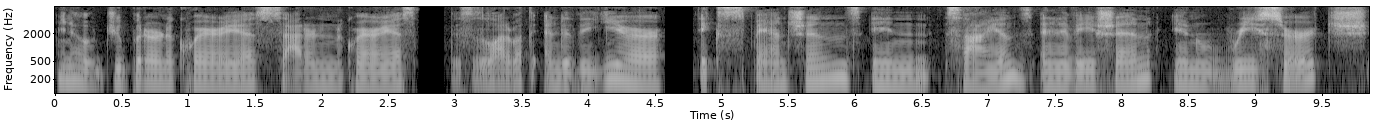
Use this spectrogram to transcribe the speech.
you know, Jupiter in Aquarius, Saturn in Aquarius, this is a lot about the end of the year expansions in science and innovation, in research,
